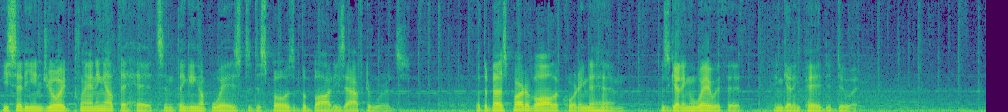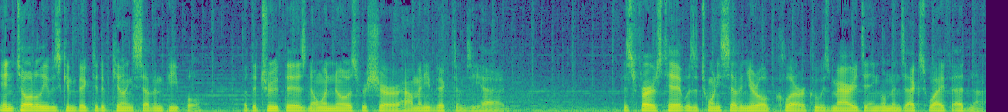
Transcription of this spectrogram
He said he enjoyed planning out the hits and thinking up ways to dispose of the bodies afterwards. But the best part of all, according to him, was getting away with it and getting paid to do it. In total, he was convicted of killing seven people, but the truth is, no one knows for sure how many victims he had. His first hit was a 27 year old clerk who was married to Engleman's ex wife, Edna.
